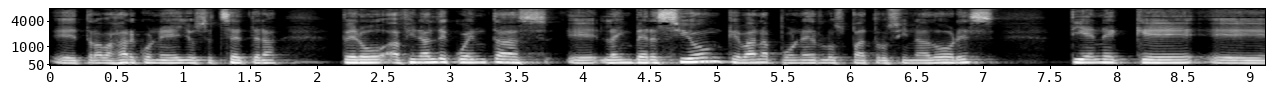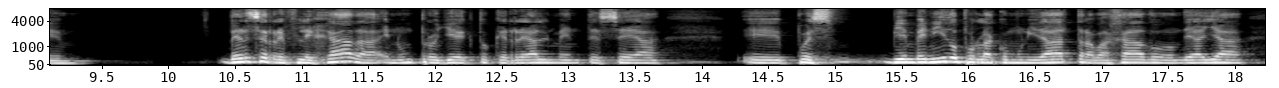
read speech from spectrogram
eh, trabajar con ellos, etcétera. Pero a final de cuentas, eh, la inversión que van a poner los patrocinadores tiene que eh, verse reflejada en un proyecto que realmente sea, pues, bienvenido por la comunidad, trabajado, donde haya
